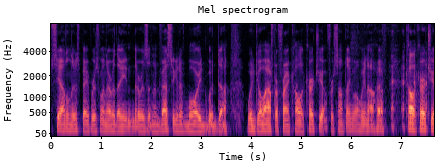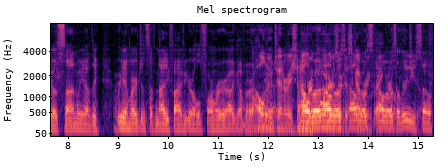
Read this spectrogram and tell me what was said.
Seattle newspapers, whenever they there was an investigative Boyd would uh, would go after Frank Colacurcio for something. Well, we now have Colacurcio's son. We have the reemergence of 95-year-old former uh, governor. A whole Al- new generation Al of Ro- Al reporters Ros- are Al discovering Ros- Frank Al Rosellini. So,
